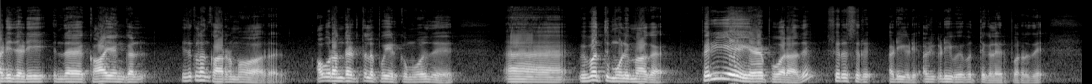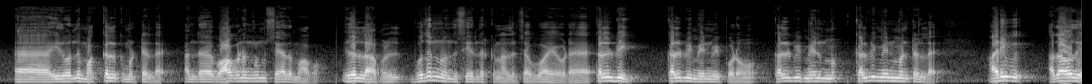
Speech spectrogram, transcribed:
அடிதடி இந்த காயங்கள் இதுக்கெல்லாம் காரணமாக வர்றாரு. அவர் அந்த இடத்துல போய் இருக்கும்போது விபத்து மூலியமாக பெரிய இழப்பு வராது. சிறு சிறு அடிக்கடி அடிக்கடி விபத்துகள் ஏற்படுறது. இது வந்து மக்களுக்கு மட்டும் இல்லை அந்த வாகனங்களும் சேதமாகும். இது இல்லாமல் புதன் வந்து சேர்ந்திருக்கனால செவ்வாயோட கல்வி கல்வி மேன்மைப்படும். கல்வி மேன்ம கல்வி மேன்மை மட்டும் இல்லை அறிவு அதாவது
